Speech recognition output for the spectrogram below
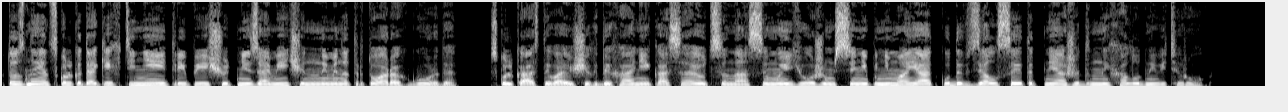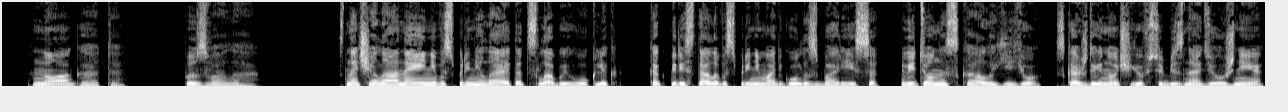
Кто знает, сколько таких теней трепещут незамеченными на тротуарах города, сколько остывающих дыханий касаются нас, и мы ежимся, не понимая, откуда взялся этот неожиданный холодный ветерок. Но Агата позвала. Сначала она и не восприняла этот слабый оклик, как перестала воспринимать голос Бориса, ведь он искал ее, с каждой ночью все безнадежнее,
